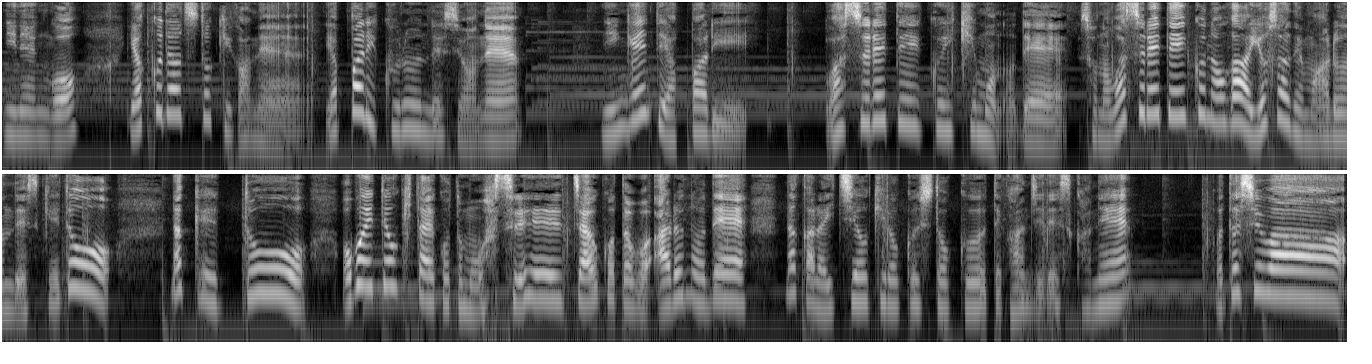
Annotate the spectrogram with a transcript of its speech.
2年後、役立つ時がね、やっぱり来るんですよね。人間ってやっぱり忘れていく生き物で、その忘れていくのが良さでもあるんですけど、だけど、覚えておきたいことも 忘れちゃうこともあるので、だから一応記録しとくって感じですかね。私は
